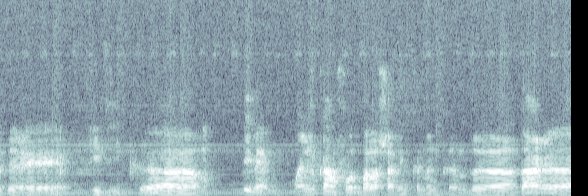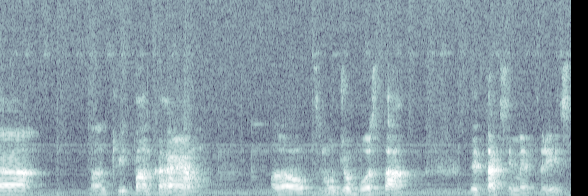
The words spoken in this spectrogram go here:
vedere fizic. Bine, mai jucam fotbal așa din când în când, dar în clipa în care am obținut jobul ăsta, de taximetrist,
